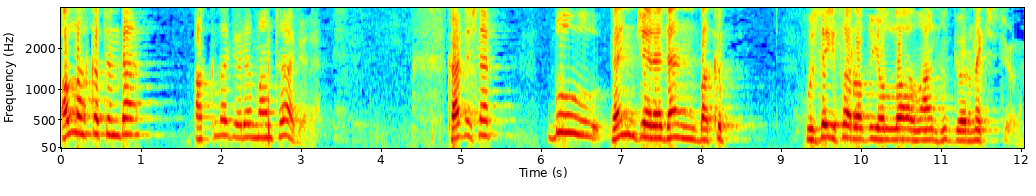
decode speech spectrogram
Allah katında akla göre, mantığa göre. Kardeşler, bu pencereden bakıp Huzeyfe radıyallahu anh'ı görmek istiyorum.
